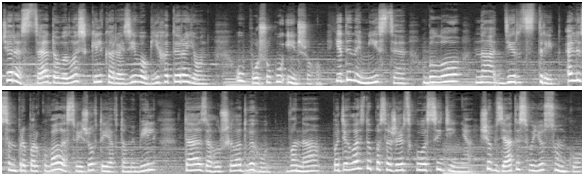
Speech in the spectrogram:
Через це довелось кілька разів об'їхати район у пошуку іншого. Єдине місце було на Дірт-стріт. Елісон припаркувала свій жовтий автомобіль та заглушила двигун. Вона потяглась до пасажирського сидіння, щоб взяти свою сумку.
